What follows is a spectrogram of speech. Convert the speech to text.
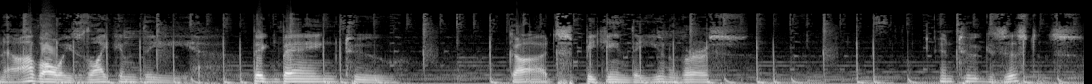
Now, I've always likened the Big Bang to God speaking the universe into existence.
